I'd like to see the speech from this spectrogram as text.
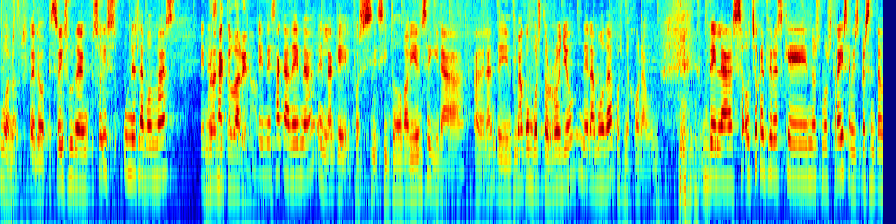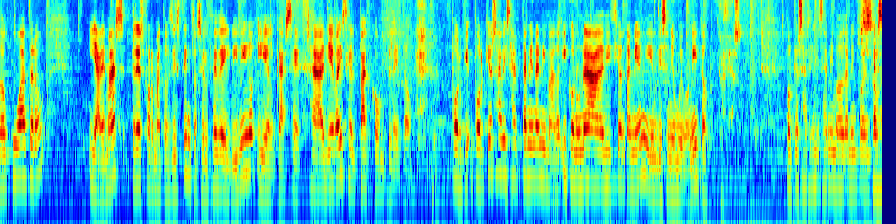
Bueno, pero sois, una- sois un eslabón más en esa, en esa cadena en la que, pues si, si todo va bien, seguirá adelante. Y encima con vuestro rollo de la moda, pues mejor aún. De las ocho canciones que nos mostráis, habéis presentado cuatro y además tres formatos distintos, el CD, el vinilo y el cassette. O sea, lleváis el pack completo. ¿Por qué, por qué os habéis también animado? Y con una edición también y un diseño muy bonito. Gracias. ¿Por qué os habéis animado también con el cassette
